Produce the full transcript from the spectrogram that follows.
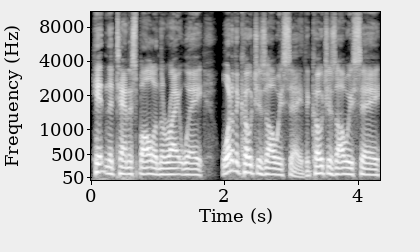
hitting the tennis ball in the right way. What do the coaches always say? The coaches always say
